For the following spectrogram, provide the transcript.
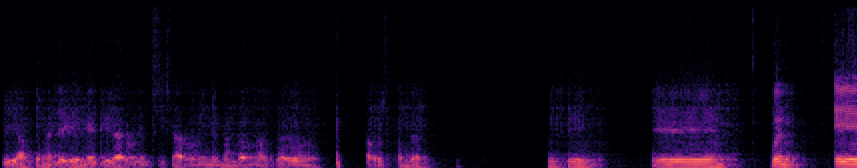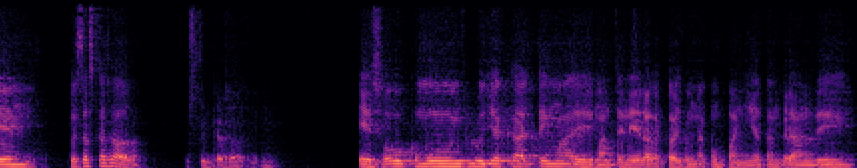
y apenas llegué me tiraron el chicharrón y me mandaron a, a responder. Ok. Eh, bueno, eh, ¿tú estás casado? Estoy casado. sí. ¿Eso cómo influye acá el tema de mantener a la cabeza una compañía tan grande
